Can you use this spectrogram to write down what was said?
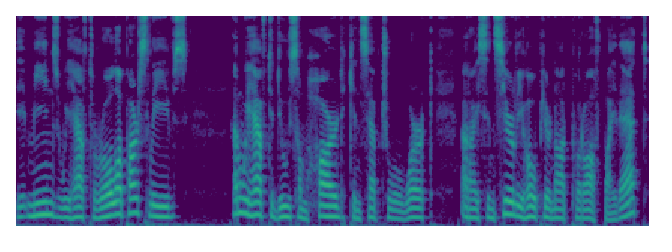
It means we have to roll up our sleeves and we have to do some hard conceptual work. And I sincerely hope you're not put off by that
